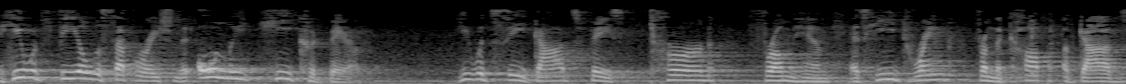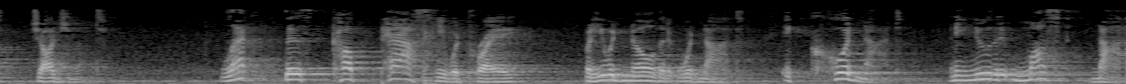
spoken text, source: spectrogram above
He would feel the separation that only he could bear. He would see God's face turn from him as he drank from the cup of God's judgment. Let this cup pass, he would pray, but he would know that it would not. It could not. And he knew that it must not.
